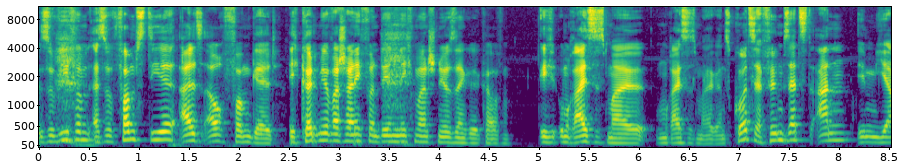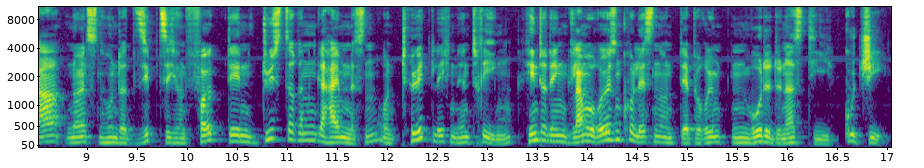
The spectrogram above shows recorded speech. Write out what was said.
sowie vom, also vom Stil als auch vom Geld. Ich könnte mir wahrscheinlich von denen nicht mal einen Schnürsenkel kaufen. Ich umreiße es, mal, umreiße es mal ganz kurz. Der Film setzt an im Jahr 1970 und folgt den düsteren Geheimnissen und tödlichen Intrigen hinter den glamourösen Kulissen und der berühmten Modedynastie Gucci.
